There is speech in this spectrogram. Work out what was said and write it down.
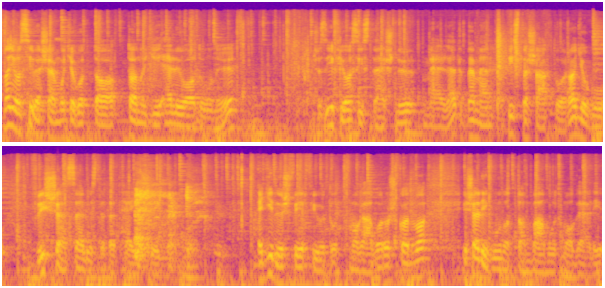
Nagyon szívesen motyogott a tanügyi előadónő, és az ifjú asszisztens nő mellett bement a tisztaságtól ragyogó, frissen szellőztetett helyiségbe. Egy idős férfi ült ott magával roskodva, és elég unottan bámult maga elé.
